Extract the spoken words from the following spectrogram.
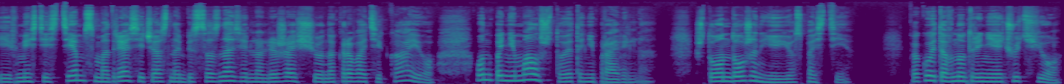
И вместе с тем, смотря сейчас на бессознательно лежащую на кровати Каю, он понимал, что это неправильно, что он должен ее спасти. Какое-то внутреннее чутье,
